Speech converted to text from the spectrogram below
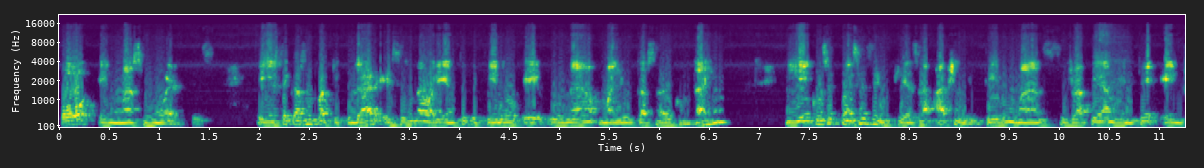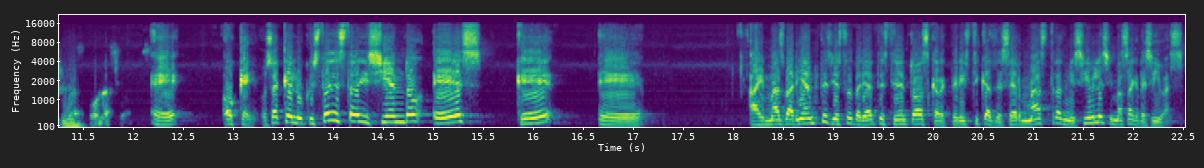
o en más muertes. En este caso en particular, esta es una variante que tiene eh, una mayor tasa de contagio, y en consecuencia se empieza a transmitir más rápidamente entre las poblaciones. Eh, ok, o sea que lo que usted está diciendo es que eh, hay más variantes y estas variantes tienen todas las características de ser más transmisibles y más agresivas.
